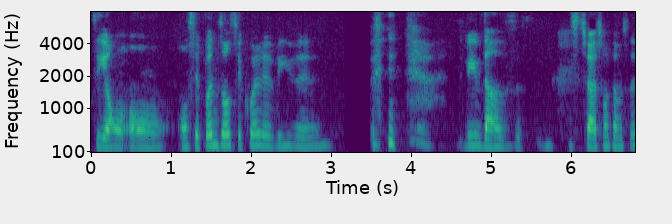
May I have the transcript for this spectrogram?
sais, on, on, on sait pas, nous autres, c'est quoi, là, vivre, euh, vivre dans une situation comme ça.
